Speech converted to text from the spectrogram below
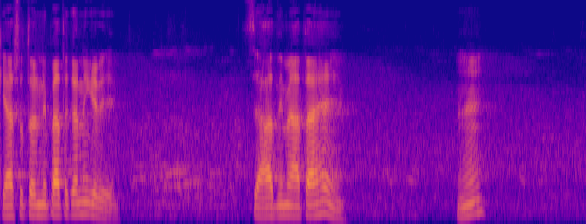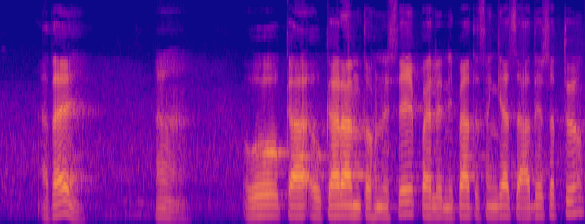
क्या सूत्र निपात करने के लिए? आदि में आता है। हैं? आता है? हाँ। वो का, उकारांत होने से पहले निपात संज्ञा से आदे सत्व,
